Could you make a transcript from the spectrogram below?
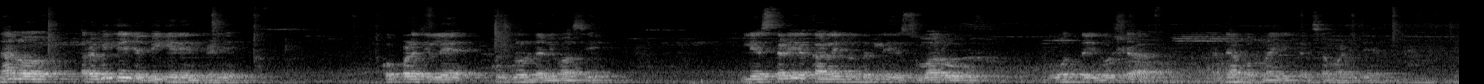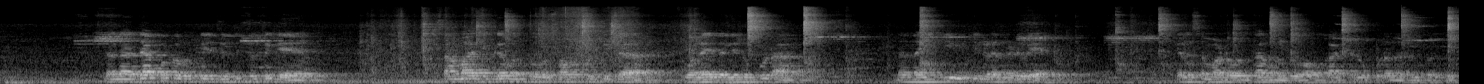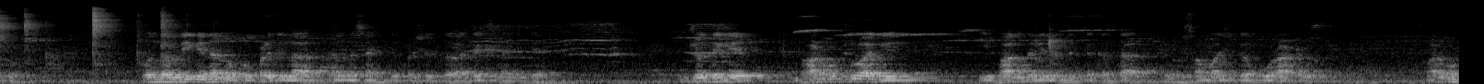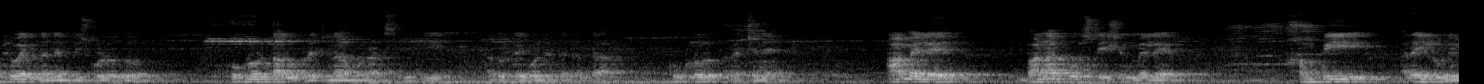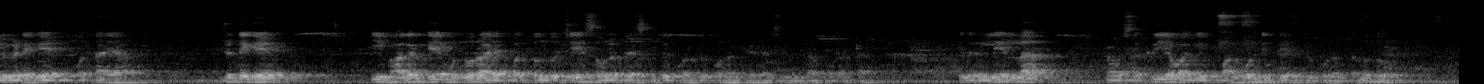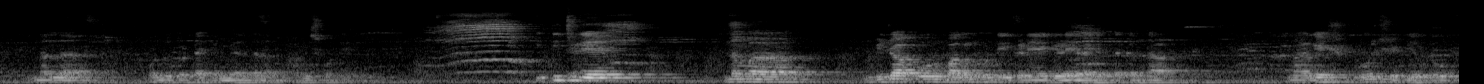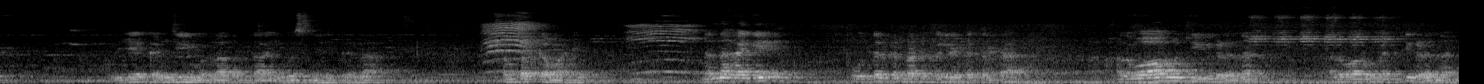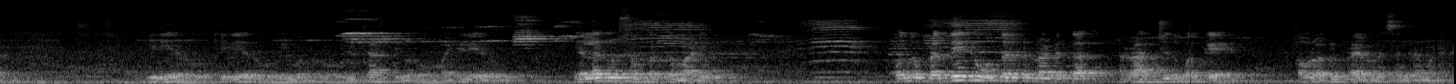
ನಾನು ರವಿಕೆ ಜಬ್ಬಿಗೇರಿ ಅಂತೇಳಿ ಕೊಪ್ಪಳ ಜಿಲ್ಲೆ ಕುಗ್ನೂರಿನ ನಿವಾಸಿ. ಇಲ್ಲಿಯ ಸ್ಥಳೀಯ ಕಾಲೇಜೊಂದರಲ್ಲಿ ಸುಮಾರು ಮೂವತ್ತೈದು ವರ್ಷ ಅಧ್ಯಾಪಕನಾಗಿ ಕೆಲಸ ಮಾಡಿದೆ. ನನ್ನ ಅಧ್ಯಾಪಕ ವೃತ್ತಿಯ ಜೊತೆ ಜೊತೆಗೆ ಸಾಮಾಜಿಕ ಮತ್ತು ಸಾಂಸ್ಕೃತಿಕ ವಲಯದಲ್ಲಿಯೂ ಕೂಡ ನನ್ನ ಇತಿಮಿತಿಗಳ ನಡುವೆ ಕೆಲಸ ಮಾಡುವಂಥ ಒಂದು ಅವಕಾಶವೂ ಕೂಡ ನನಗೆ ಬರ್ತಿತ್ತು ಒಂದು ಅವಧಿಗೆ ನಾನು ಕೊಪ್ಪಳ ಜಿಲ್ಲಾ ಕನ್ನಡ ಸಾಹಿತ್ಯ ಪರಿಷತ್ ಅಧ್ಯಕ್ಷನಾಗಿದ್ದೆ. ಜೊತೆಗೆ ಬಹಳ ಮುಖ್ಯವಾಗಿ ಈ ಭಾಗದಲ್ಲಿ ನಡೆದಿರ್ತಕ್ಕಂಥ ಕೆಲವು ಸಾಮಾಜಿಕ ಹೋರಾಟಗಳು ಬಹಳ ಮುಖ್ಯವಾಗಿ ನಾನು ನೆನಪಿಸಿಕೊಳ್ಳೋದು. ಕುಕ್ನೂರು ತಾಲೂಕು ರಚನಾ ಹೋರಾಟ ಸಮಿತಿ, ಅದು ಕೈಗೊಂಡಿರ್ತಕ್ಕಂಥ ಕುಕ್ನೂರು ರಚನೆ. ಆಮೇಲೆ ಬಾನಾಪುರ್ ಸ್ಟೇಷನ್ ಮೇಲೆ ಹಂಪಿ ರೈಲು ನಿಲುಗಡೆಗೆ ಒತ್ತಾಯ. ಜೊತೆಗೆ ಈ ಭಾಗಕ್ಕೆ ಮುನ್ನೂರ ಎಪ್ಪತ್ತೊಂದು ಜೆ ಸೌಲಭ್ಯ ಸಿಗಬೇಕು ಅಂತ ಹೇಳಿ ನಡೆಸಿದಂಥ ಹೋರಾಟ. ಇದರಲ್ಲಿ ಎಲ್ಲ ನಾವು ಸಕ್ರಿಯವಾಗಿ ಪಾಲ್ಗೊಂಡಿದ್ದೆ ಅಂತ ಅನ್ನೋದು ನನ್ನ ಒಂದು ದೊಡ್ಡ ಹೆಮ್ಮೆ ಅಂತ ನಾನು ಭಾವಿಸ್ಕೊಂಡಿದ್ದೀನಿ. ಇತ್ತೀಚೆಗೆ ನಮ್ಮ ಬಿಜಾಪುರ್, ಬಾಗಲಕೋಟೆ ಕಡೆಯ ಗೆಳೆಯರಾಗಿರ್ತಕ್ಕಂಥ ನಾಗೇಶ್ ಶೆಟ್ಟಿಯವರು ವಿಜಯ ಗಂಜಿ ಮೊದಲಾದಂಥ ಯುವ ಸ್ನೇಹಿತರೆಲ್ಲ ಸಂಪರ್ಕ ಮಾಡಿ. ನನ್ನ ಹಾಗೆ ಉತ್ತರ ಕರ್ನಾಟಕದಲ್ಲಿರ್ತಕ್ಕಂಥ ಹಲವಾರು ಜೀವಿಗಳನ್ನು, ಹಲವಾರು ವ್ಯಕ್ತಿಗಳನ್ನು ಹಿರಿಯರು, ಕಿರಿಯರು, ಯುವಕರು, ವಿದ್ಯಾರ್ಥಿಗಳು, ಮಹಿಳೆಯರು ಎಲ್ಲರನ್ನೂ ಸಂಪರ್ಕ ಮಾಡಿ. ಒಂದು ಪ್ರತ್ಯೇಕ ಉತ್ತರ ಕರ್ನಾಟಕ ರಾಜ್ಯದ ಬಗ್ಗೆ ಅವರ ಅಭಿಪ್ರಾಯವನ್ನು ಸಂಗ್ರಹ ಮಾಡಬೇಕು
